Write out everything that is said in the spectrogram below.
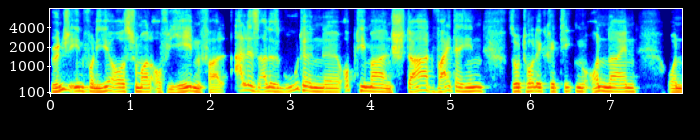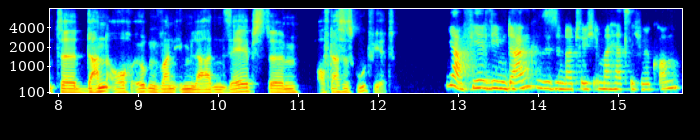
Wünsche Ihnen von hier aus schon mal auf jeden Fall alles, alles Gute, einen optimalen Start, weiterhin so tolle Kritiken online und dann auch irgendwann im Laden selbst. Ähm, auf dass es gut wird. Ja, vielen lieben Dank. Sie sind natürlich immer herzlich willkommen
